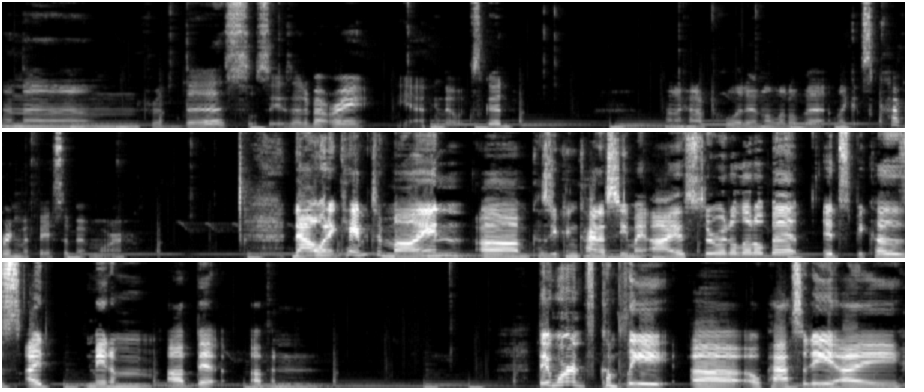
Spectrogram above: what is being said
And then for this, let's see, is that about right? Yeah, I think that looks good. I kind of pull it in a little bit, like it's covering the face a bit more. Now, when it came to mine, um, because you can kind of see my eyes through it a little bit, it's because I made them a bit of an... They weren't complete uh, opacity. I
